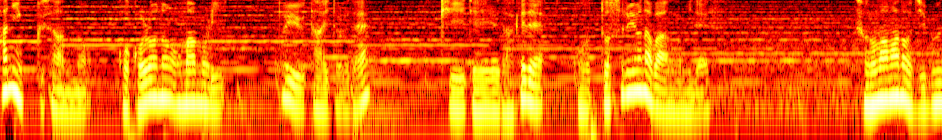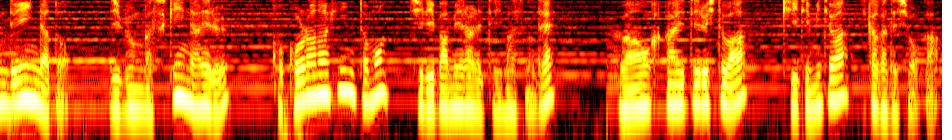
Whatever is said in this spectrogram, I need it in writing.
パニックさんの心のお守りというタイトルで、聞いているだけでほっとするような番組です。そのままの自分でいいんだと自分が好きになれる心のヒントも散りばめられていますので、不安を抱えている人は聞いてみてはいかがでしょうか。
